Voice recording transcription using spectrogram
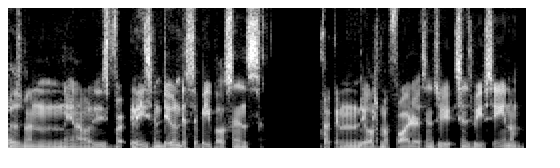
Usman, you know, he's he's been doing this to people since fucking the Ultimate Fighter, since we since we've seen him.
